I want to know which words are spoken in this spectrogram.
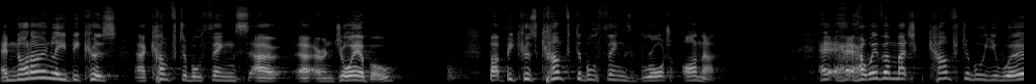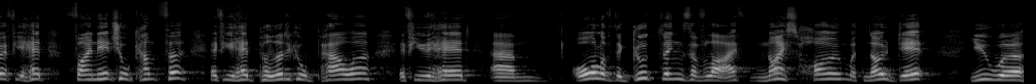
And not only because uh, comfortable things are, are enjoyable, but because comfortable things brought honor. However much comfortable you were, if you had financial comfort, if you had political power, if you had um, all of the good things of life, nice home with no debt, you were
